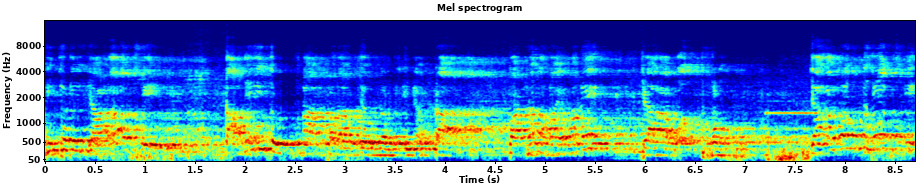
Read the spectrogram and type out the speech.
ভিতরে যারা আছে, তাদেরই তো উদ্ধার করার জন্য হেলিকপ্টার পাঠানো হয় মানে যারা বদ্ধ। যারা বদ্ধ আছে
